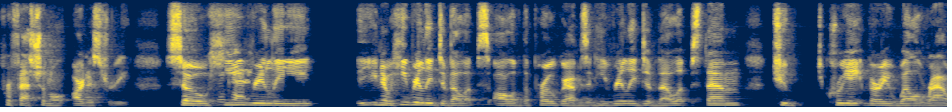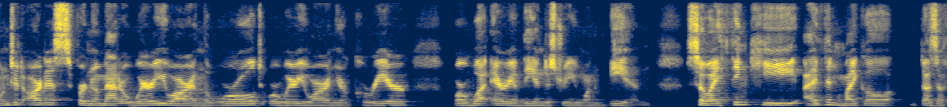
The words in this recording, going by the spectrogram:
professional artistry. So he Okay. really, you know, he really develops all of the programs and he really develops them to create very well rounded artists for no matter where you are in the world or where you are in your career or what area of the industry you want to be in. So I think he, I think Michael does a,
